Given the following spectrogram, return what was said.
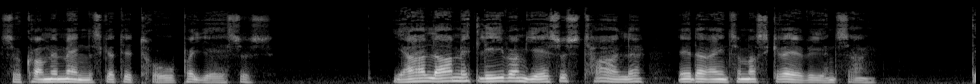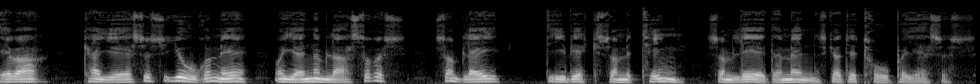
så kommer mennesker til tro på Jesus. Ja, la mitt liv om Jesus tale, er det en som har skrevet i en sang. Det var hva Jesus gjorde med og gjennom Lasarus, som blei de virksomme ting som leder mennesker til tro på Jesus.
